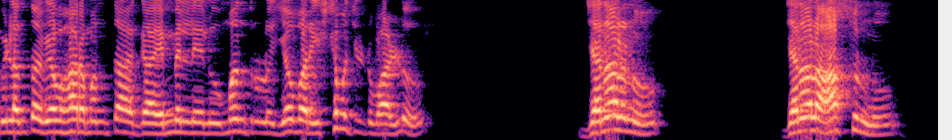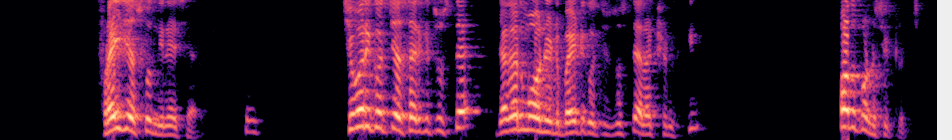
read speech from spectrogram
వీళ్ళంతా వ్యవహారం అంతా గ- ఎమ్మెల్యేలు మంత్రులు ఎవరు ఇష్టం వచ్చినట్టు వాళ్ళు జనాలను జనాల ఆస్తులను ఫ్రై చేసుకొని తినేశారు. చివరికి వచ్చేసరికి చూస్తే జగన్మోహన్ రెడ్డి బయటకు వచ్చి చూస్తే ఎలక్షన్స్కి పదకొండు సీట్లు వచ్చాయి.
